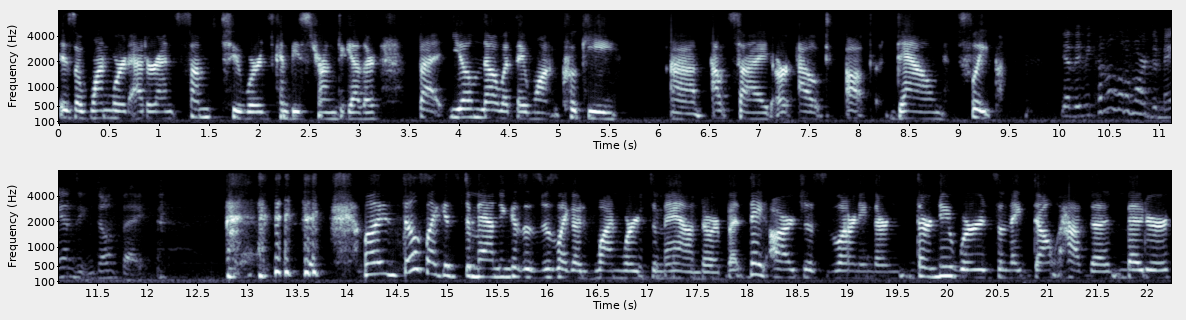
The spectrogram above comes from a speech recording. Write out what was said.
is a one word utterance. Some two words can be strung together, but you'll know what they want cookie, um, outside, or out, up, down, sleep. Yeah, they become a little more demanding, don't they? well, it feels like it's demanding because it's just like a one word demand, or but they are just learning their their new words and they don't have the motor,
